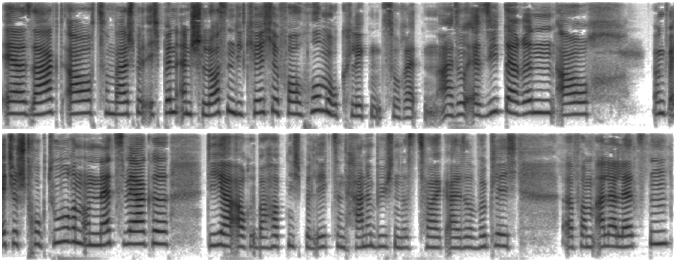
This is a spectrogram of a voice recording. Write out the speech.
Er sagt auch zum Beispiel, ich bin entschlossen, die Kirche vor Homoklicken zu retten. Also er sieht darin auch irgendwelche Strukturen und Netzwerke, die ja auch überhaupt nicht belegt sind, hannebüchendes Zeug, also wirklich äh, vom allerletzten.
